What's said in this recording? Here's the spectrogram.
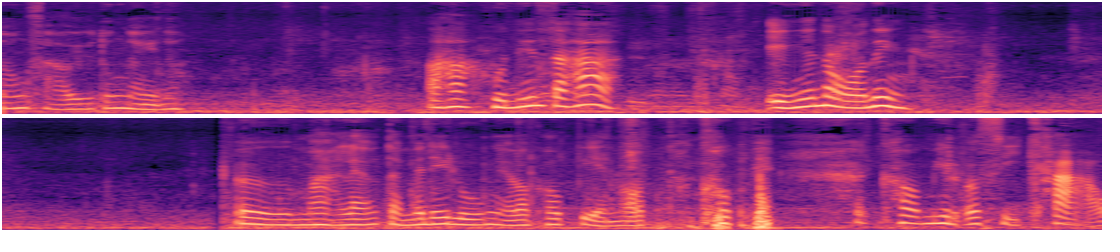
น้องสาวอยู่ตรงไหนเนาะอะคุณนินตาฮะอิงเนี่ยนอนิ่ง เออ มาแล้วแต่ไม่ได้รู้ไงว่าเขาเปลี่ยนรถเขาเปลี่ยนเขามีรถสีขาว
